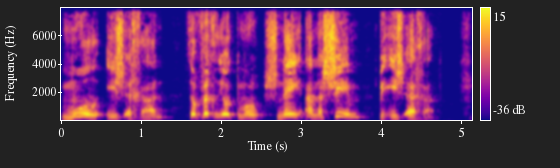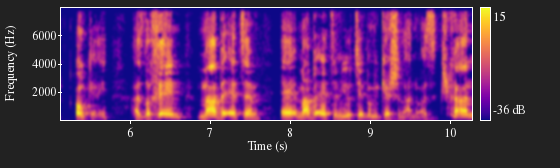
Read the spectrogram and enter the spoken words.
מול איש אחד, זה הופך להיות כמו שני אנשים באיש אחד. אוקיי, אז לכן, מה בעצם, אה, מה בעצם יוצא במקרה שלנו? אז כאן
